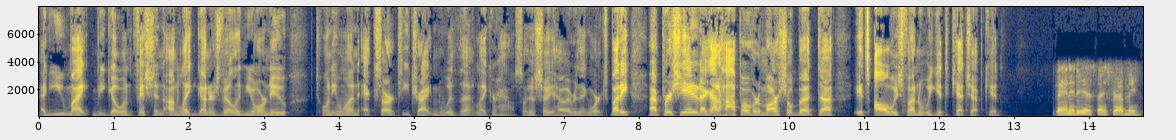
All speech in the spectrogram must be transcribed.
and you might be going fishing on Lake Guntersville in your new 21 XRT Triton with uh, Laker Howell. So he'll show you how everything works. Buddy, I appreciate it. I got to hop over to Marshall, but uh, it's always fun when we get to catch up, kid. Man, it is. Thanks for having me.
